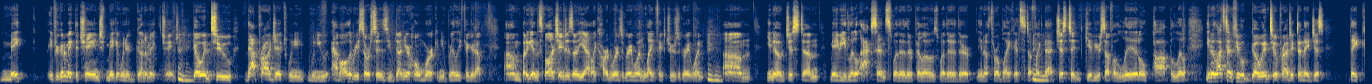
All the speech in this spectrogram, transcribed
Make if you're going to make the change, make it when you're going to make the change. Mm-hmm. Go into that project when you when you have all the resources, you've done your homework, and you've really figured out. Um, but again, the smaller changes are yeah, like hardware is a great one, light fixtures a great one. Um, you know, just um, maybe little accents, whether they're pillows, whether they're you know throw blankets, stuff like that, just to give yourself a little pop, a little. You know, lots of times people go into a project and they just they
